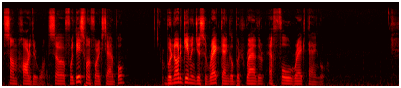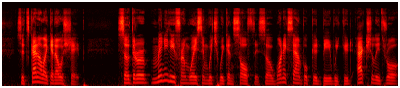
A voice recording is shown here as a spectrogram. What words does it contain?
some harder ones. So for this one, for example, we're not given just a rectangle, but rather a full rectangle. So it's kind of like an O shape. So there are many different ways in which we can solve this. So one example could be we could actually draw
